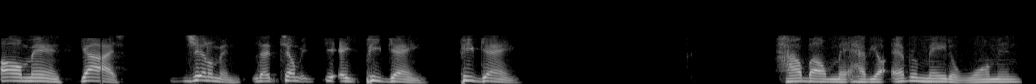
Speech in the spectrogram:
Oh man, guys, gentlemen, let tell me, hey, peep game, peep game. How about have y'all ever made a woman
